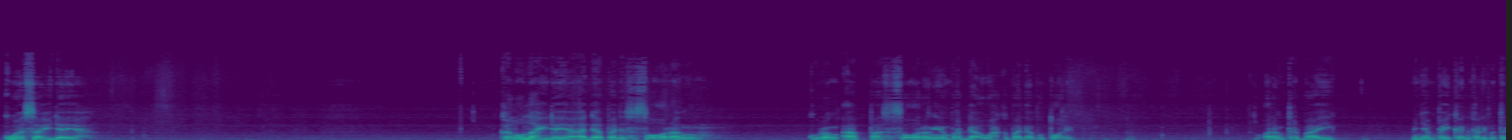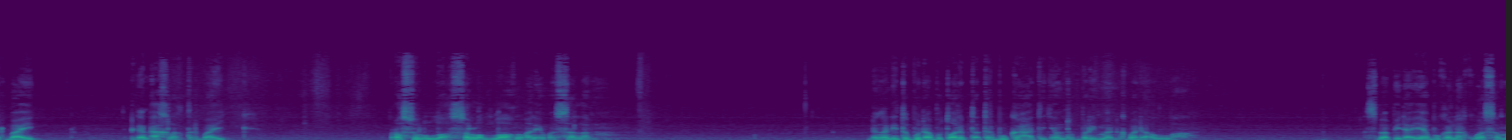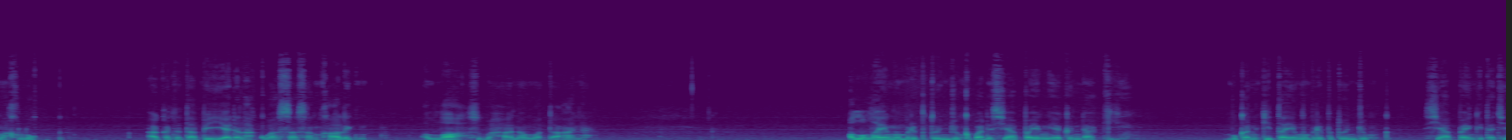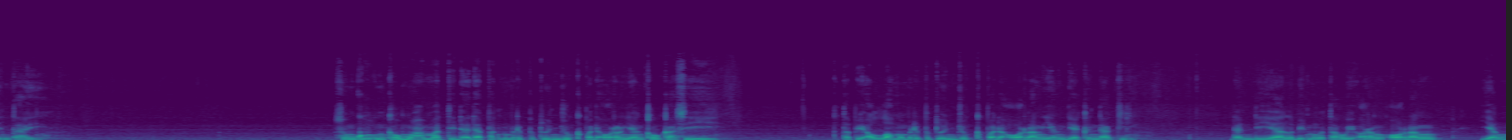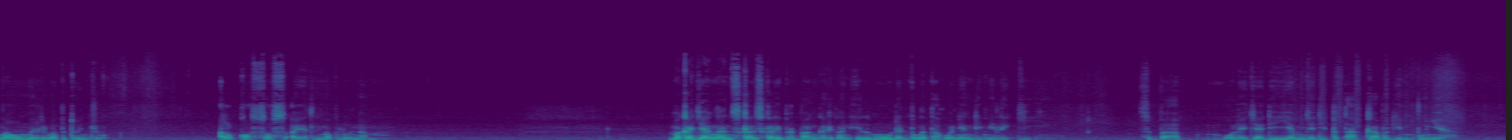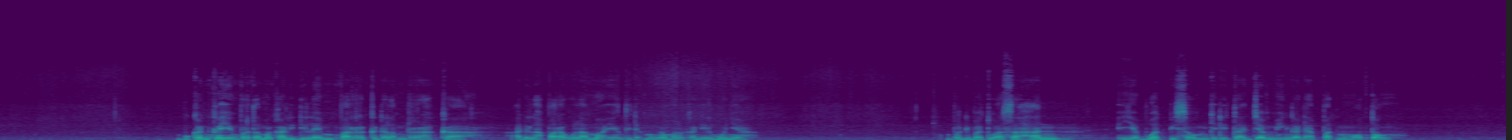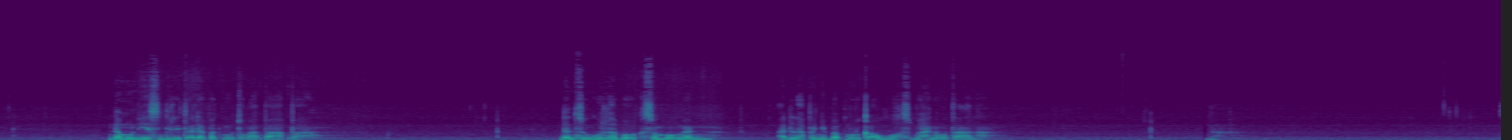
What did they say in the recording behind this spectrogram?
Kuasa hidayah. Kalaulah hidayah ada pada seseorang, kurang apa seseorang yang berdakwah kepada Abu Talib? Orang terbaik menyampaikan kalimat terbaik dengan akhlak terbaik. Rasulullah Sallallahu Alaihi Wasallam. Dengan itu pun Abu Talib tak terbuka hatinya untuk beriman kepada Allah. Sebab hidayah bukanlah kuasa makhluk, akan tetapi ia adalah kuasa Sang Khalik, Allah Subhanahu wa taala. Allah lah yang memberi petunjuk kepada siapa yang ia kendaki. Bukan kita yang memberi petunjuk siapa yang kita cintai. Sungguh engkau Muhammad tidak dapat memberi petunjuk kepada orang yang kau kasihi. Tetapi Allah memberi petunjuk kepada orang yang dia kendaki. Dan dia lebih mengetahui orang-orang yang mau menerima petunjuk. Al-Qasas ayat 56 Maka jangan sekali-sekali berbangga dengan ilmu dan pengetahuan yang dimiliki. Sebab boleh jadi ia menjadi petaka bagi empunya. Bukankah yang pertama kali dilempar ke dalam neraka adalah para ulama yang tidak mengamalkan ilmunya? Bagi batu asahan, ia buat pisau menjadi tajam hingga dapat memotong. Namun ia sendiri tak dapat memotong apa-apa. Dan sungguhlah bahwa kesombongan adalah penyebab murka Allah Subhanahu wa taala.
